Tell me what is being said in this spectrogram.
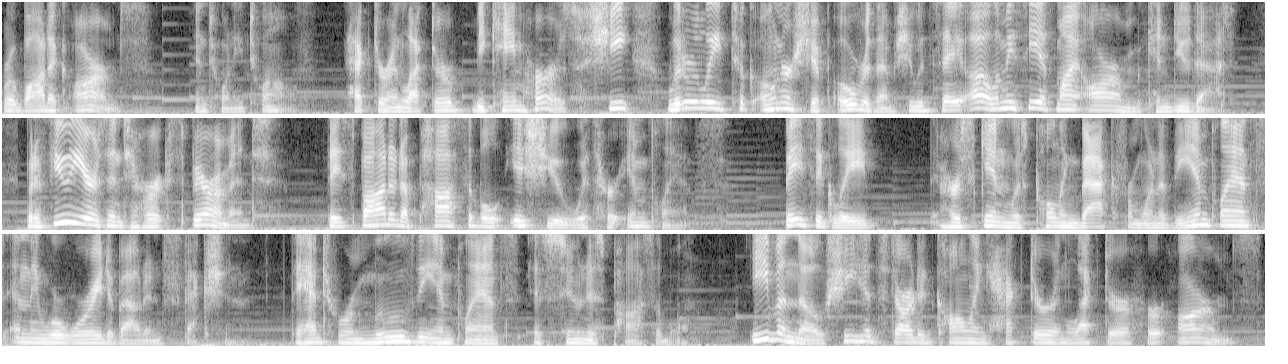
robotic arms in 2012. Hector and Lecter became hers. She literally took ownership over them. She would say, Oh, let me see if my arm can do that. But a few years into her experiment, they spotted a possible issue with her implants. Basically, her skin was pulling back from one of the implants, and they were worried about infection. They had to remove the implants as soon as possible. Even though she had started calling Hector and Lecter her arms.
